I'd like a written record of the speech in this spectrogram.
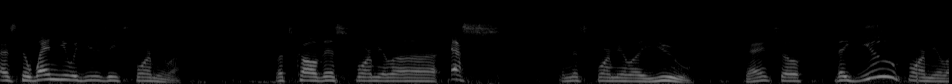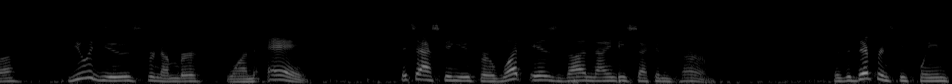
as to when you would use each formula. Let's call this formula S and this formula U. Okay, so the U formula you would use for number 1A. It's asking you for what is the 92nd term. There's a difference between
